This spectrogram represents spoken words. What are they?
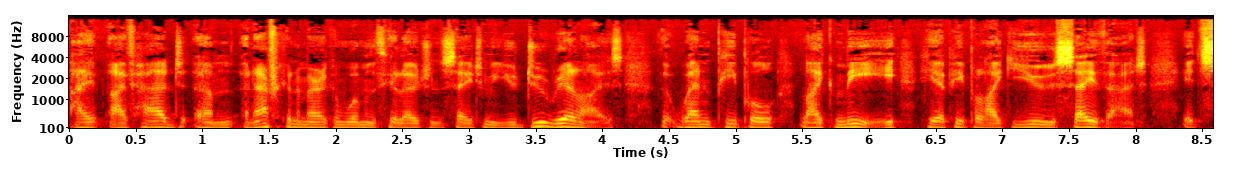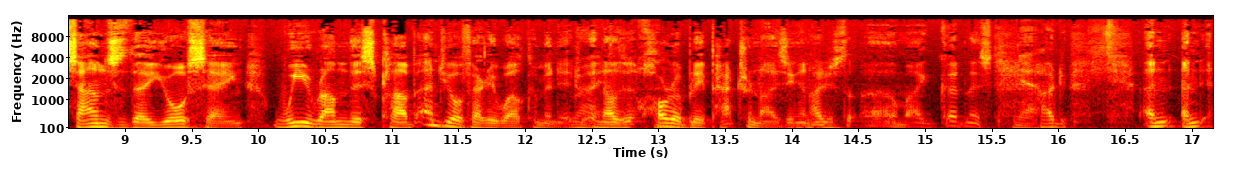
I, have had um, an African American woman theologian say to me, You do realize that when people like me hear people like you say that, it sounds as though you're saying, We run this club and you're very welcome in it. Right. And I was horribly patronizing. And I just thought, Oh my goodness. Yeah. How do and, and,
